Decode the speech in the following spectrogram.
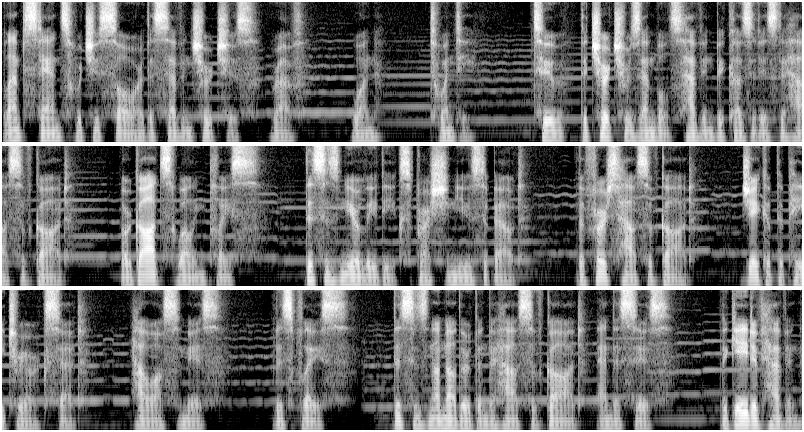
lampstands which you saw are the seven churches, Rev. 1. 20. 2. The church resembles heaven because it is the house of God, or God's dwelling place. This is nearly the expression used about the first house of God. Jacob the patriarch said, How awesome is this place! This is none other than the house of God, and this is the gate of heaven.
